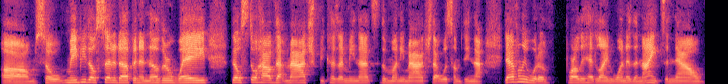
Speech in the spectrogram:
Um, so maybe they'll set it up in another way. They'll still have that match because I mean that's the money match. That was something that definitely would have probably headlined one of the nights, and now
